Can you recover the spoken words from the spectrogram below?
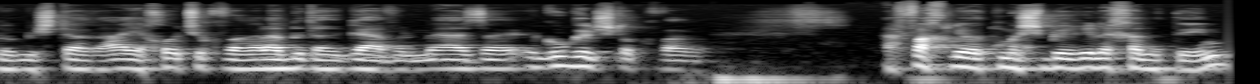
במשטרה, יכול להיות שהוא כבר עלה בדרגה, אבל מאז הגוגל שלו כבר הפך להיות משברי לחלוטין.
